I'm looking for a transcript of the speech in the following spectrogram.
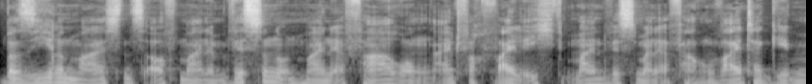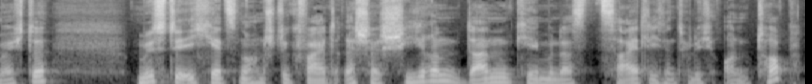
basieren meistens auf meinem Wissen und meinen Erfahrungen. Einfach weil ich mein Wissen, meine Erfahrung weitergeben möchte, müsste ich jetzt noch ein Stück weit recherchieren. Dann käme das zeitlich natürlich on top.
